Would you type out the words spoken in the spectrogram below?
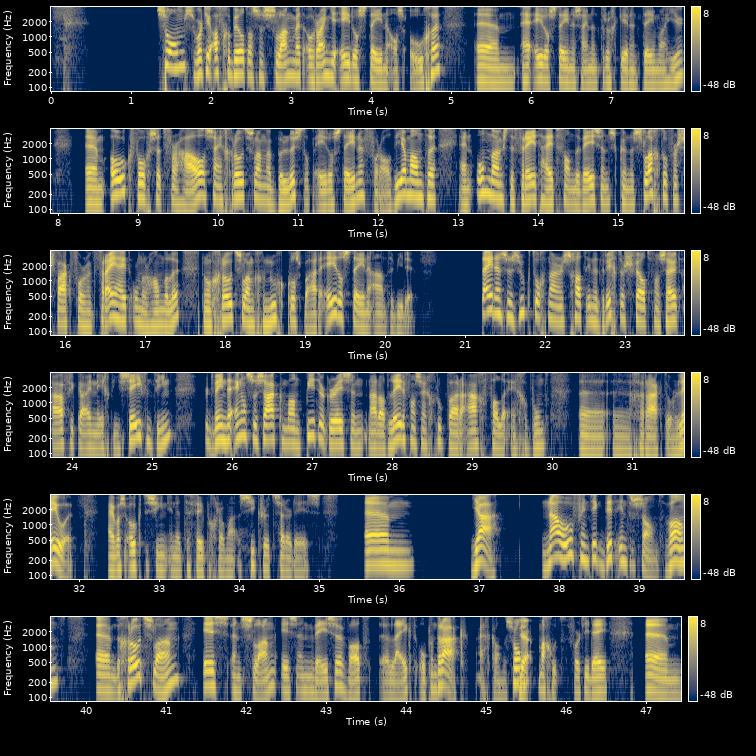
Soms wordt hij afgebeeld als een slang met oranje edelstenen als ogen. Ehm, edelstenen zijn een terugkerend thema hier. Ehm, ook volgens het verhaal zijn grootslangen belust op edelstenen, vooral diamanten. En ondanks de vreedheid van de wezens kunnen slachtoffers vaak voor hun vrijheid onderhandelen door een grootslang genoeg kostbare edelstenen aan te bieden. Tijdens een zoektocht naar een schat in het Richtersveld van Zuid-Afrika in 1917 verdween de Engelse zakenman Peter Grayson nadat leden van zijn groep waren aangevallen en gewond eh, eh, geraakt door leeuwen. Hij was ook te zien in het tv-programma Secret Saturdays. Ehm, ja, nou vind ik dit interessant, want ehm, de grootslang is een slang, is een wezen wat eh, lijkt op een draak. Eigenlijk andersom, Ja. maar goed, voor het idee. Ehm,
